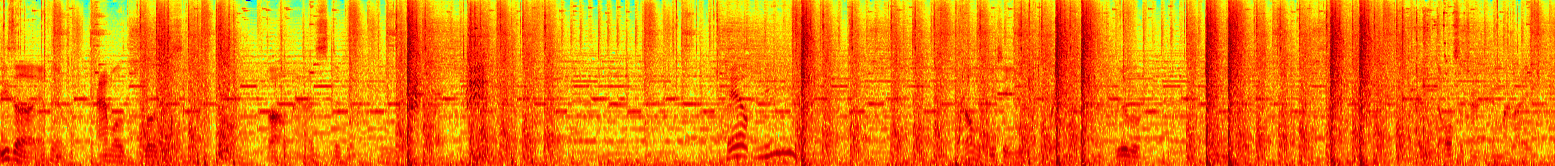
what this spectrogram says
these are infinite ammo bullets. Oh man, that's stupid. Help me! I don't appreciate you breaking up little and also trying to end my life.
